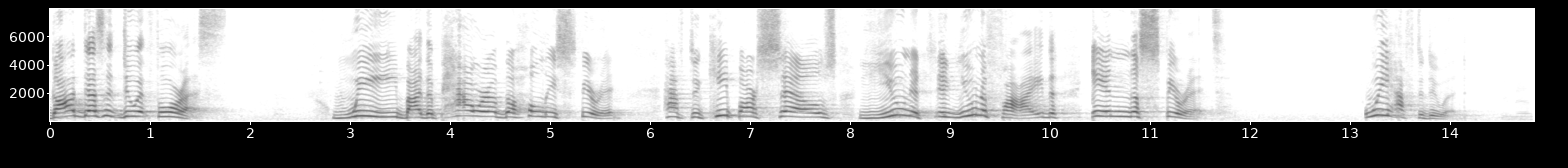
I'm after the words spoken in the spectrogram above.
God doesn't do it for us. We, by the power of the Holy Spirit, have to keep ourselves uni- unified in the Spirit. We have to do it. Amen.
